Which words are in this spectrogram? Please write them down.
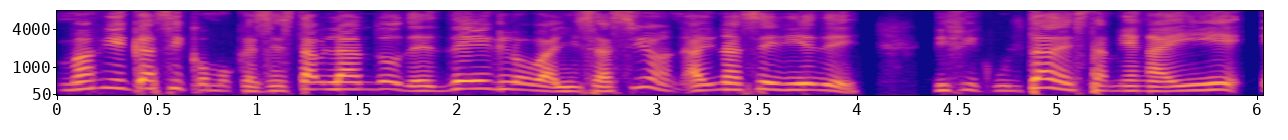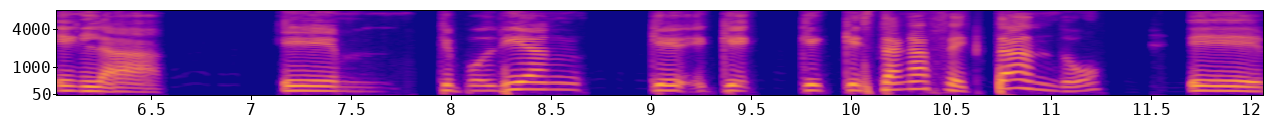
más bien casi como que se está hablando de deglobalización. Hay una serie de dificultades también ahí en la, eh, que podrían, que, que, que, están afectando eh,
